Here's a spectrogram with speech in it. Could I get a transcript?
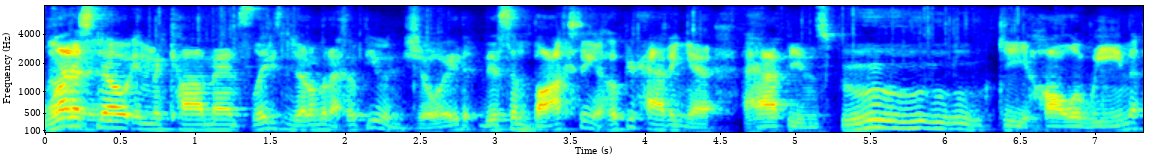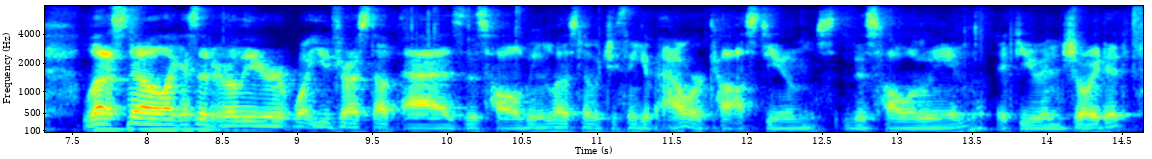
Let us know in the comments, ladies and gentlemen. I hope you enjoyed this unboxing. I hope you're having a, a happy and spooky Halloween. Let us know, like I said earlier, what you dressed up as this Halloween. Let us know what you think of our costumes this Halloween, if you enjoyed it.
